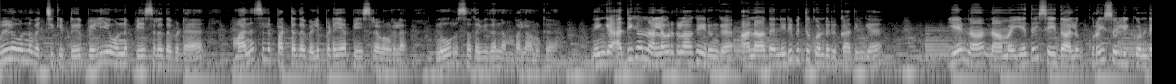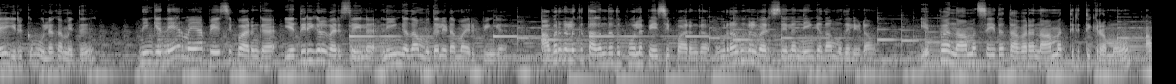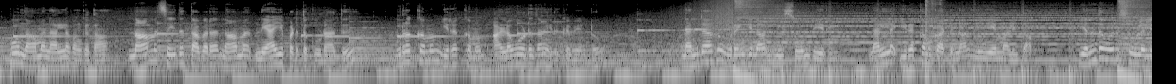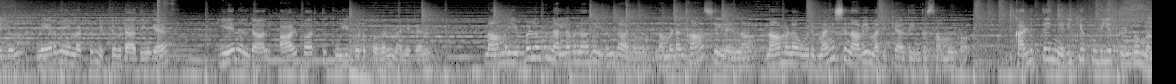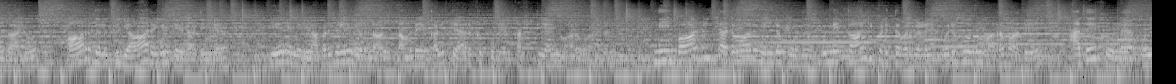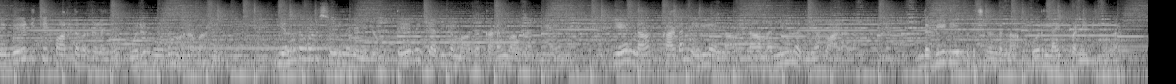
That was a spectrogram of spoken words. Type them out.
உள்ள ஒன்று வச்சுக்கிட்டு வெளியே ஒன்று பேசுகிறத விட மனசில் பட்டதை வெளிப்படையாக பேசுகிறவங்கள நூறு சதவீதம் நம்பலாம்ங்க. நீங்கள் அதிகம் நல்லவர்களாக இருங்க. ஆனால் அதை நிரூபித்து கொண்டு இருக்காதீங்க ஏன்னா நாம் எதை செய்தாலும் குறை சொல்லிக்கொண்டே இருக்கும் உலகம் இது. நீங்கள் நேர்மையாக பேசி பாருங்க. எதிரிகள் வரிசையில் நீங்கள் தான் முதலிடமாக இருப்பீங்க. அவர்களுக்கு தகுந்தது போல பேசி பாருங்க. உறவுகள் வரிசையில் நீங்கள் தான் முதலிடம். எப்போ நாம செய்த தவறை நாம் திருத்திக்கிறோமோ அப்போது நாம் நல்லவங்க தான். நாம் செய்த தவறை நாம் நியாயப்படுத்தக்கூடாது. உறக்கமும் இரக்கமும் அளவோடு தான் இருக்க வேண்டும். நன்றாக உறங்கினால் நீ சோம்பேறி. நல்ல இரக்கம் காட்டினால் நீ ஏமாளிதான் எந்த ஒரு சூழலிலும் நேர்மையை மட்டும் விட்டு விடாதீங்க ஏனென்றால் ஆள் பார்த்து கூலி கொடுப்பவன் மனிதன். நாம் எவ்வளவு நல்லவனாக இருந்தாலும் நம்மிடம் காசு இல்லைன்னா நாமளை ஒரு மனுஷனாவே மதிக்காது இந்த சமூகம். கழுத்தை நெரிக்கக்கூடிய துன்பம் வந்தாலும் ஆறுதலுக்கு யாரையும் தேடாதீங்க. ஏனெனில் அவர்களே ஒரு நாள் நம்முடைய கழுத்தை அறுக்கக்கூடிய கத்தியாய் மாறுவார்கள். நீ வாழ்வில் தடுமாறு நின்றபோது உன்னை தாங்கி பிடித்தவர்களை ஒருபோதும் மறவாதே. அதே போல உன்னை வேடிக்கை பார்த்தவர்களையும் ஒருபோதும் மறவாதே. எந்த ஒரு சூழ்நிலையிலும் தேவைக்கு அதிகமாக கடன் வாங்காதீங்க. ஏன்னா கடன் இல்லைன்னா நாம் நிம்மதியாக வாழலாம். இந்த வீடியோ பிடிச்சிருந்ததுன்னா ஒரு லைக் பண்ணிட்டு போங்க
